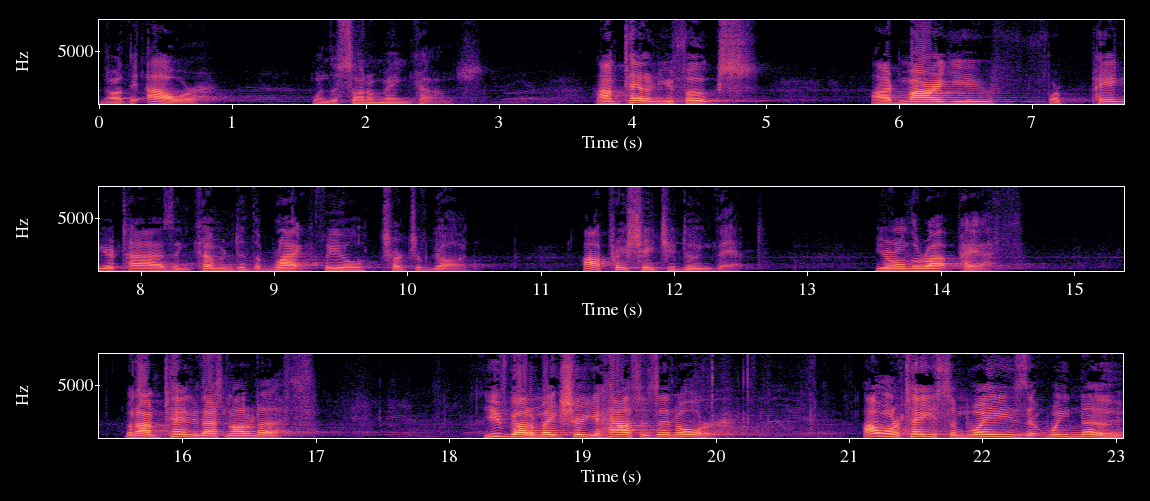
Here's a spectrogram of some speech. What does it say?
nor the hour when the Son of Man comes. I'm telling you, folks, I admire you for paying your tithes and coming to the Blackfield Church of God. I appreciate you doing that. You're on the right path. But I'm telling you, that's not enough. You've got to make sure your house is in order. I want to tell you some ways that we know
